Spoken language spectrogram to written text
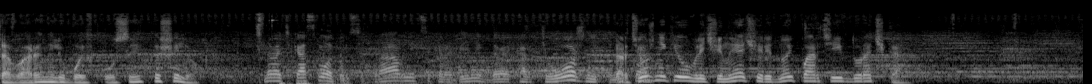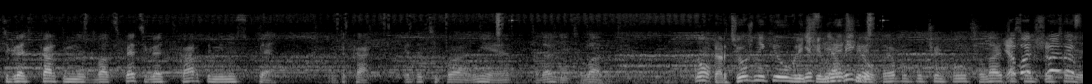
Товары на любой вкус и кошелек. Давайте-ка осмотримся. Травница, корабельник, давай картежник. Ну-ка. Картежники увлечены очередной партией в дурачка. Сыграть в карты минус 25, сыграть в карты минус 5. Это как? Это типа... Не, подождите, ладно. Ну, Картежники если увлечены я выиграл, очередной... то я бы что-нибудь получил. Давайте Я большой есть.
